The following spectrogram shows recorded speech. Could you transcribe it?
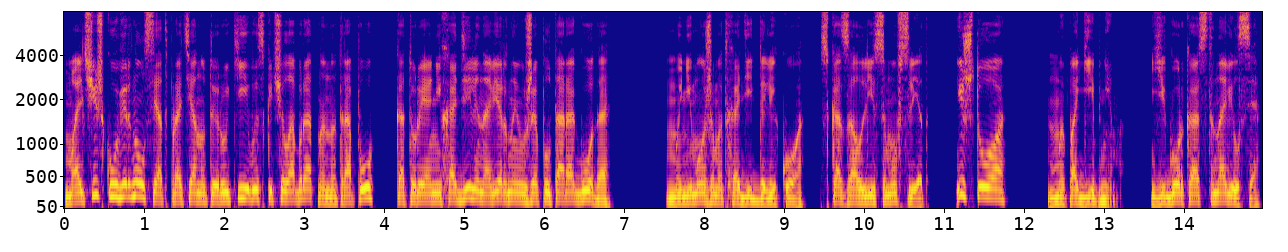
Мальчишка увернулся от протянутой руки и выскочил обратно на тропу, которой они ходили, наверное, уже полтора года. «Мы не можем отходить далеко», — сказал лис ему вслед. «И что?» «Мы погибнем». Егорка остановился.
